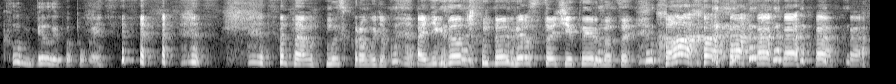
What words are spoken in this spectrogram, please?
Клуб «Белый попугай». Там мы скоро будем. Анекдот номер 114. Ха-ха-ха-ха-ха.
